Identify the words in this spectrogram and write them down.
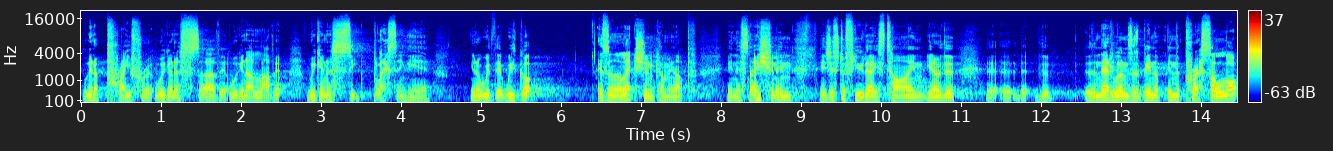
We're going to pray for it. We're going to serve it. We're going to love it. We're going to seek blessing here. You know, we've got, there's an election coming up in this nation in, in just a few days' time. You know, the, uh, the, the, the Netherlands has been in the press a lot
